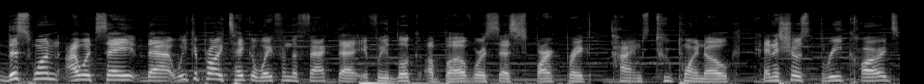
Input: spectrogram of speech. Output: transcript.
this one, I would say that we could probably take away from the fact that if we look above where it says Spark Break times 2.0 and it shows three cards,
